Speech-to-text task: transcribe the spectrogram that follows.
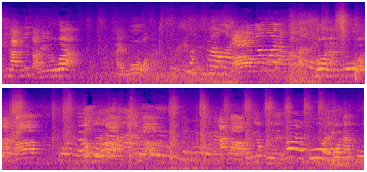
นิทานนี้สอนให้รู้ว่า ใครโง่อะตอบโง่ทั้งคู่อะตอบยกมือก่อนใครจะตอบอะตอบคนที่ยกมือโง่ทั้งคู่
